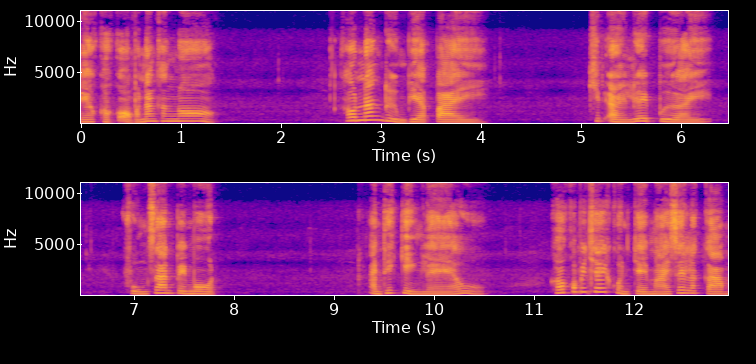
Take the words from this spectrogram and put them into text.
แล้วเขาก็ออกมานั่งข้างนอก เขานั่งดื่มเบียร์ไป คิดอะไรเรื่อยเปื่อยฟุ้งซ่านไปหมด อันที่กิ่งแล้ว เขาก็ไม่ใช่คนใจไม้ไส้ละกรรม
